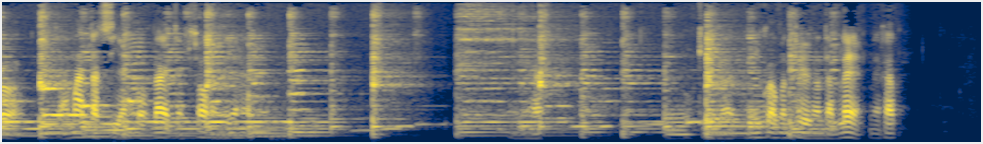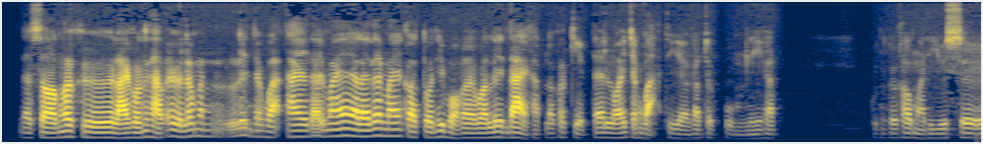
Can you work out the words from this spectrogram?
ก็สามารถตัดเสียงออกได้จากช่องนี้นะฮะโอเคแล้วนี่ความบันเทิงอันดับแรกนะครับและสองก็คือหลายคนก็ถามเออแล้วมันเล่นจังหวะไทยได้ไหมอะไรได้ไหมก็ตัวนี้บอกเลยว่าเล่นได้ครับ แล้วก็เก็บได้ร้อยจังหวะทีเดียวครับจากปุ่มนี้ครับ คุณก็เข้ามาที่ user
